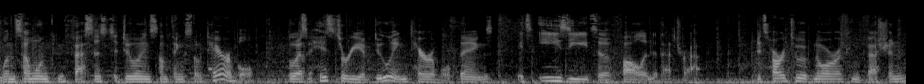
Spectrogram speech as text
When someone confesses to doing something so terrible, who has a history of doing terrible things, it's easy to fall into that trap. It's hard to ignore a confession.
